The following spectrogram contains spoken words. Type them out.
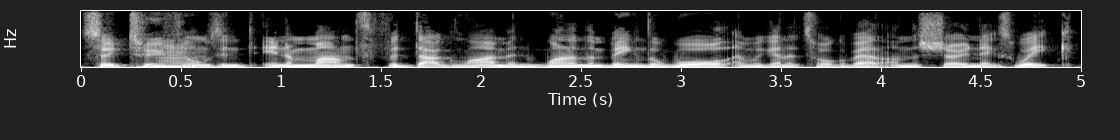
So two films in, in a month for Doug Liman, one of them being The Wall, and we're going to talk about it on the show next week.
